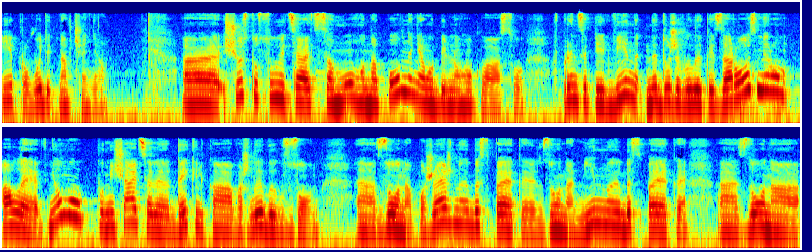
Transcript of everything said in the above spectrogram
і проводять навчання. Е, Що стосується самого наповнення мобільного класу, в принципі, він не дуже великий за розміром, але в ньому поміщається декілька важливих зон. Е, Зона пожежної безпеки, зона мінної безпеки, е, зона,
